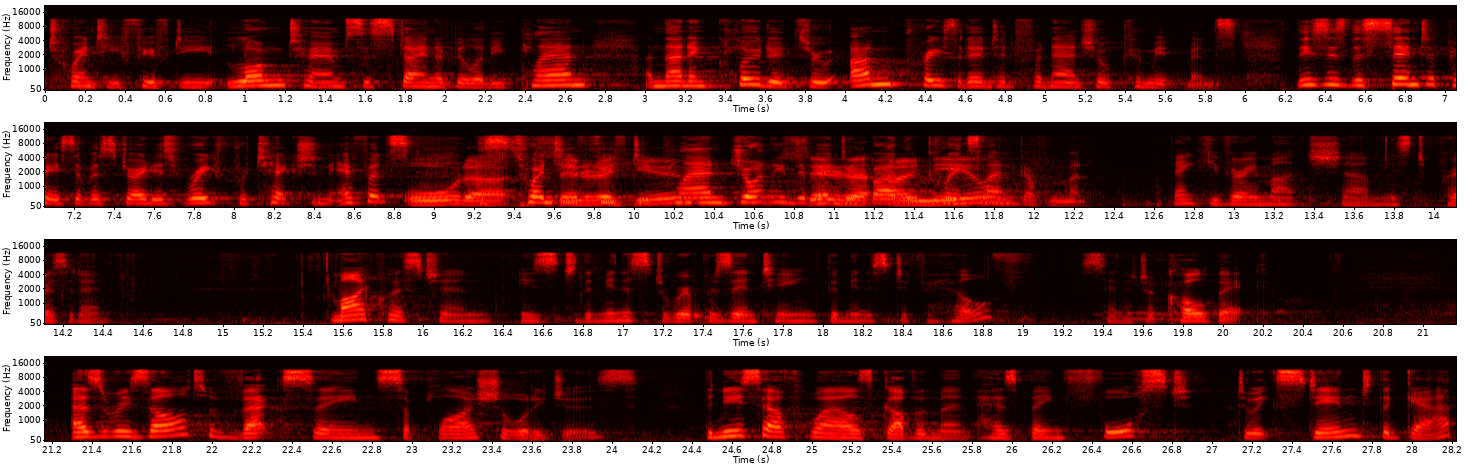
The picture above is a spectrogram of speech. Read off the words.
2050 long-term sustainability plan, and that included through unprecedented financial commitments. This is the centrepiece of Australia's reef protection efforts, Order. this 2050 plan jointly developed Senator by the Queensland Government. Thank you very much, um, Mr President. My question is to the Minister representing the Minister for Health, Senator Colbeck. As a result of vaccine supply shortages, the New South Wales government has been forced to extend the gap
